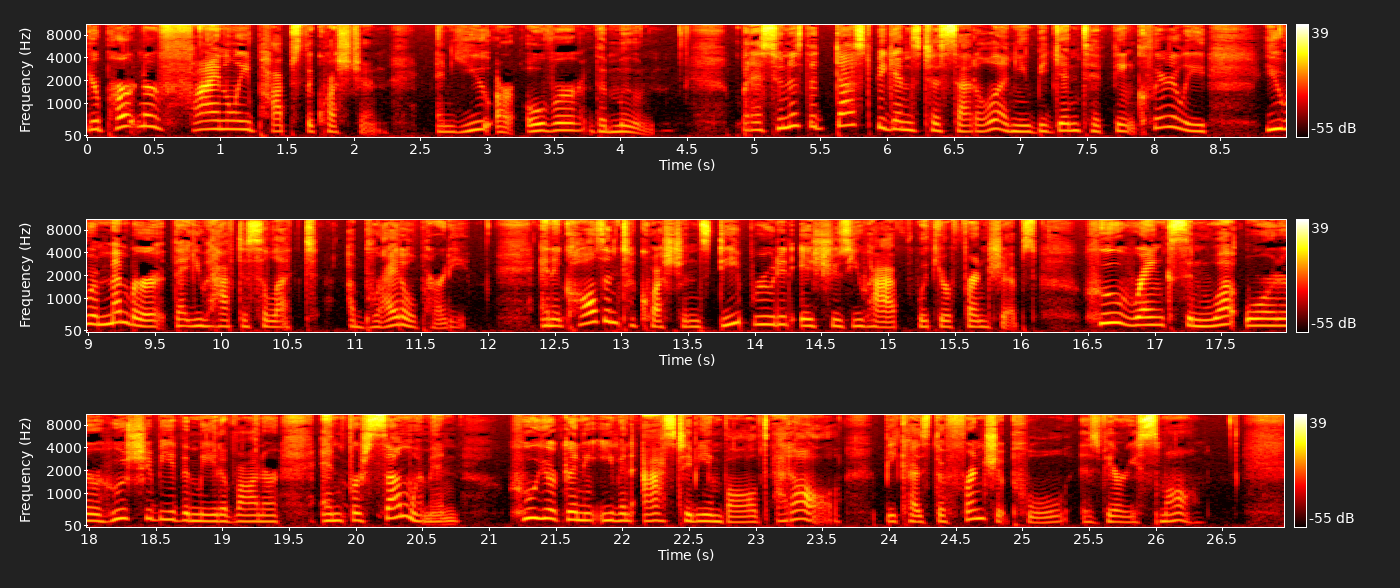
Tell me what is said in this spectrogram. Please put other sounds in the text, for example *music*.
Your partner finally pops the question, and you are over the moon. But as soon as the dust begins to settle and you begin to think clearly, you remember that you have to select a bridal party. And it calls into questions deep rooted issues you have with your friendships. Who ranks in what order? Who should be the maid of honor? And for some women, who you're going to even ask to be involved at all, because the friendship pool is very small.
